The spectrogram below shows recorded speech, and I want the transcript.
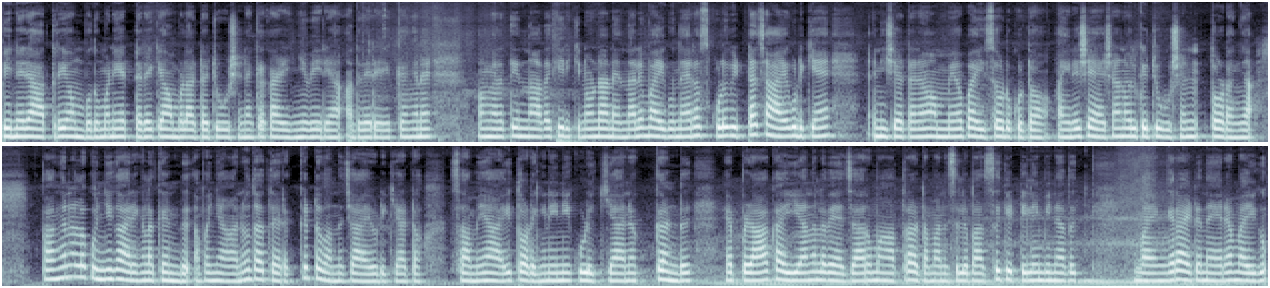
പിന്നെ രാത്രി ഒമ്പത് മണി എട്ടരയൊക്കെ ആകുമ്പോഴാട്ടോ ട്യൂഷനൊക്കെ കഴിഞ്ഞ് വരിക. അതുവരെയൊക്കെ ഇങ്ങനെ അങ്ങനെ തിന്നാതൊക്കെ ഇരിക്കുന്നതുകൊണ്ടാണ് എന്നാലും വൈകുന്നേരം സ്കൂൾ വിട്ട ചായ കുടിക്കാൻ അനീഷേട്ടനോ അമ്മയോ പൈസ കൊടുക്കട്ടോ. കേട്ടോ അതിന് ശേഷമാണ് അവൾക്ക് ട്യൂഷൻ തുടങ്ങുക. അപ്പം അങ്ങനെയുള്ള കുഞ്ഞു കാര്യങ്ങളൊക്കെ ഉണ്ട്. അപ്പം ഞാനും ഇതാ തിരക്കിട്ട് വന്ന് ചായ കുടിക്കുക കേട്ടോ സമയമായി തുടങ്ങി ഇനി കുളിക്കാനൊക്കെ ഉണ്ട്. എപ്പോഴാ കഴിയാന്നുള്ള വേജാറ് മാത്രം കേട്ടോ മനസ്സിൽ ബസ് കിട്ടിയില്ലെങ്കിൽ പിന്നെ അത് ഭയങ്കരമായിട്ട് നേരം വൈകും.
